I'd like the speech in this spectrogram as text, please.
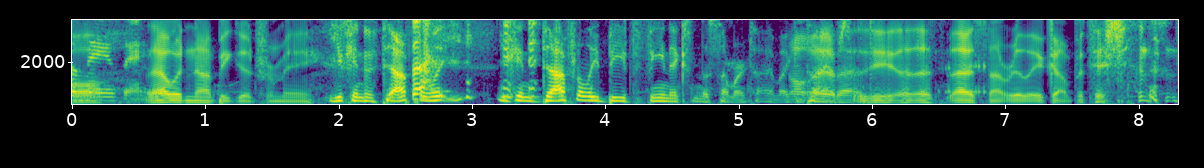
Oh, amazing. That would not be good for me. You can definitely you can definitely beat Phoenix in the summertime. I can Oh, tell you that. absolutely. Yeah, that- that's not really a competition.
